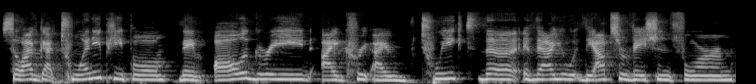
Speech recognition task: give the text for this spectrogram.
So I've got 20 people. They've all agreed. I cre- I tweaked the evaluate the observation form.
